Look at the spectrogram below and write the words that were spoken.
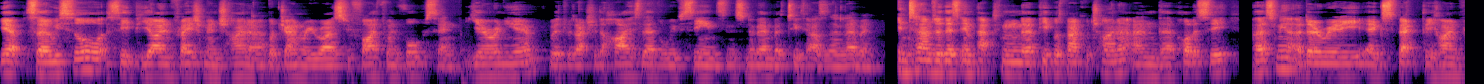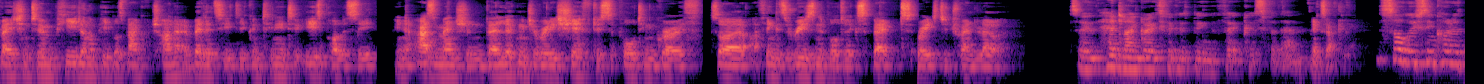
Yeah, so we saw CPI inflation in China for January rise to 5.4% year on year, which was actually the highest level we've seen since November 2011. In terms of this impacting the People's Bank of China and their policy, personally, I don't really expect the high inflation to impede on the People's Bank of China ability to continue to ease policy you know, as mentioned, they're looking to really shift to supporting growth. So I think it's reasonable to expect rates to trend lower. So headline growth figures being the focus for them. Exactly. So we've seen quite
